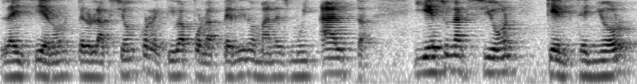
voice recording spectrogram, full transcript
la hicieron, pero la acción correctiva por la pérdida humana es muy alta. Y es una acción que el señor,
